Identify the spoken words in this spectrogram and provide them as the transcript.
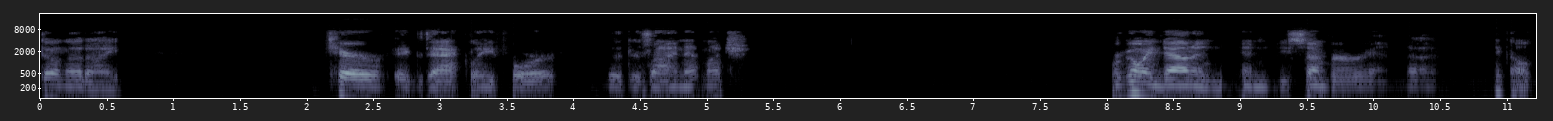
don't know that I care exactly for the design that much. We're going down in, in December, and uh, I think I'll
